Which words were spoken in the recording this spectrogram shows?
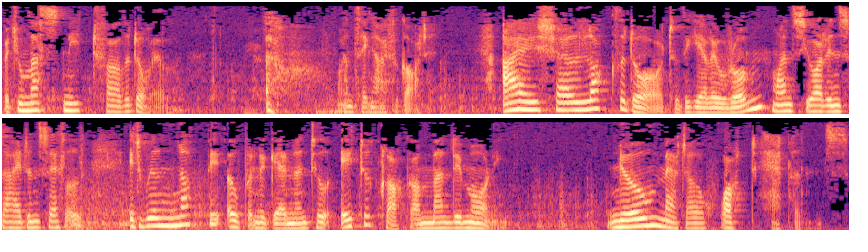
But you must meet Father Doyle. Oh, one thing I forgot. I shall lock the door to the yellow room once you are inside and settled. It will not be opened again until eight o'clock on Monday morning. No matter what happens.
